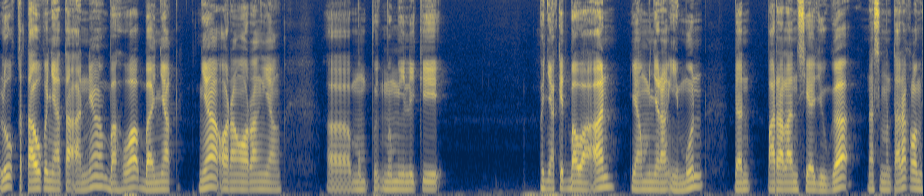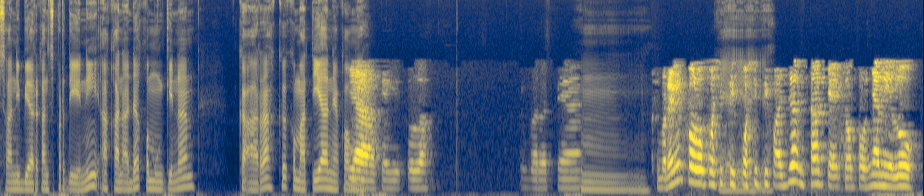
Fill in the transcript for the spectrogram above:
lu ketahui kenyataannya bahwa banyaknya orang-orang yang mempu- memiliki penyakit bawaan yang menyerang imun dan para lansia juga. Nah, sementara kalau misalkan dibiarkan seperti ini akan ada kemungkinan ke arah ke kematian ya Kong. ya kayak gitulah ibaratnya Hmm. sebenarnya kalau Iya, positif iya, positif aja misalnya kayak contohnya nih lu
